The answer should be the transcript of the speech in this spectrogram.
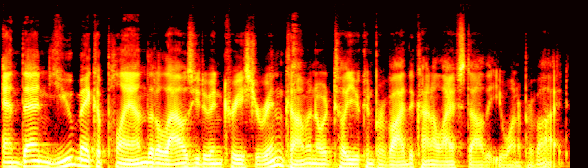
and then you make a plan that allows you to increase your income in order until you can provide the kind of lifestyle that you want to provide.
